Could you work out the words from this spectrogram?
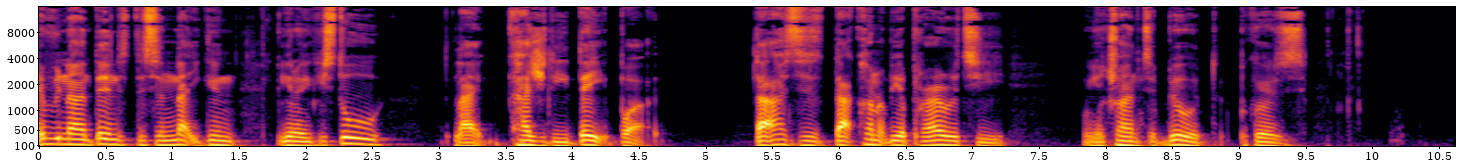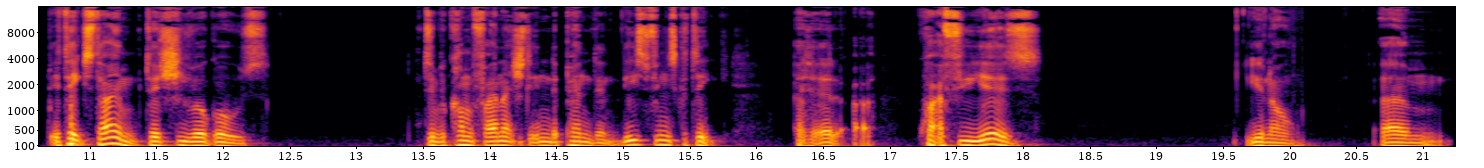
every now and then, this and that. You can, you know, you can still like casually date, but that has to, that cannot be a priority when you're trying to build because it takes time to achieve your goals, to become financially independent. These things could take quite a few years. You know, um,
